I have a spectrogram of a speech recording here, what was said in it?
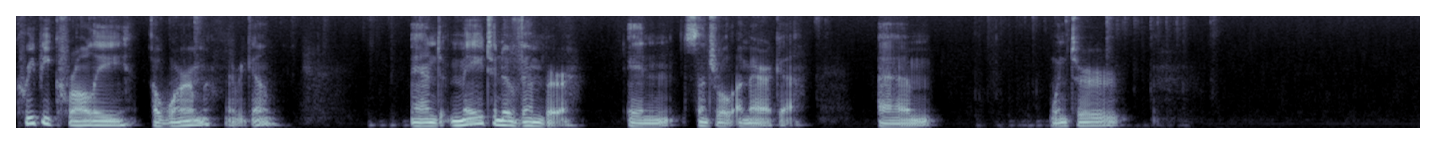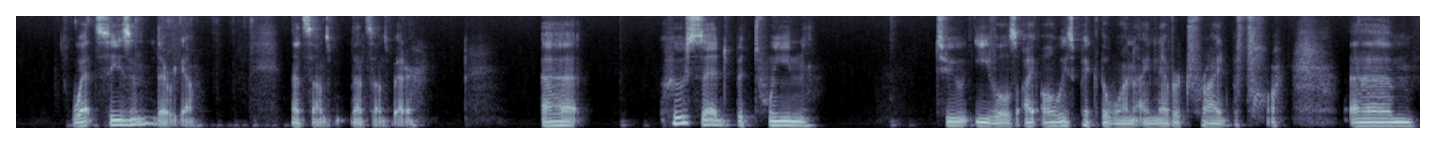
Creepy crawly, a worm. There we go. And May to November in Central America. Um, winter, wet season. There we go. That sounds that sounds better. Uh, who said between two evils? I always pick the one I never tried before. Um,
